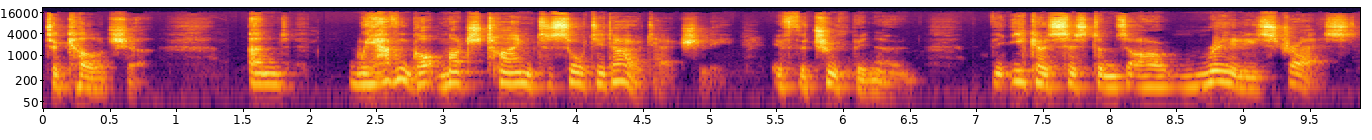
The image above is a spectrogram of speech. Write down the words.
to culture. And we haven't got much time to sort it out, actually, if the truth be known. The ecosystems are really stressed.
